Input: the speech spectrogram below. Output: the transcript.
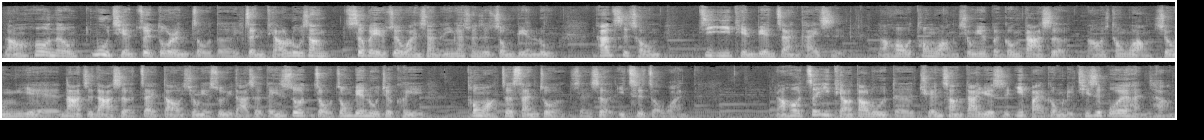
然后呢，目前最多人走的整条路上设备也最完善的，应该算是中边路。它是从记一田边站开始，然后通往熊野本宫大社，然后通往熊野那智大社，再到熊野素御大社。等于是说，走中边路就可以通往这三座神社一次走完。然后这一条道路的全长大约是一百公里，其实不会很长。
